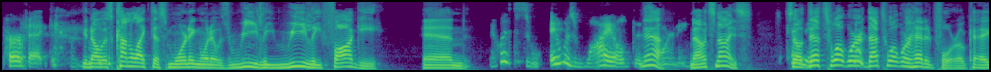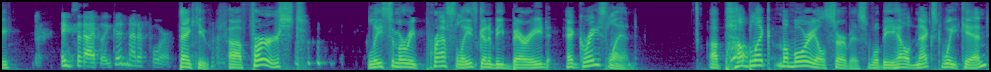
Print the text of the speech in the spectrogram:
Perfect. You know, it's kind of like this morning when it was really, really foggy. And It was it was wild this yeah, morning. now it's nice. So that's what we're that's what we're headed for, okay? Exactly. Good metaphor. Thank you. Uh, first, Lisa Marie Presley is going to be buried at Graceland. A public memorial service will be held next weekend.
